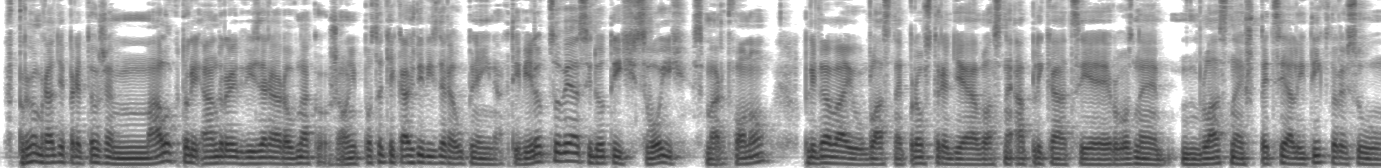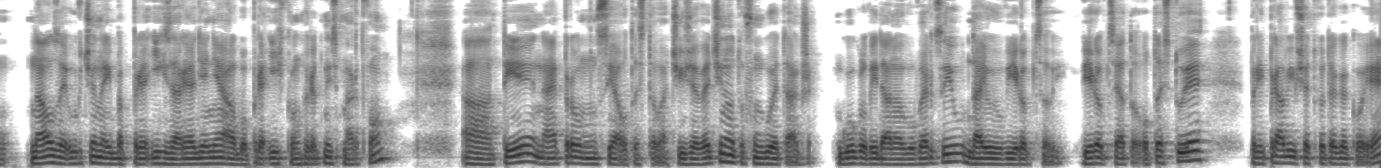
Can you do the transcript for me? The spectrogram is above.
V prvom rade preto, že málo ktorý Android vyzerá rovnako, že oni v podstate každý vyzerá úplne inak. Tí výrobcovia si do tých svojich smartfónov pridávajú vlastné prostredia, vlastné aplikácie, rôzne vlastné špeciality, ktoré sú naozaj určené iba pre ich zariadenia alebo pre ich konkrétny smartfón. A tie najprv musia otestovať. Čiže väčšinou to funguje tak, že Google vydá novú verziu, dajú ju výrobcovi. Výrobca to otestuje, pripraví všetko tak, ako je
